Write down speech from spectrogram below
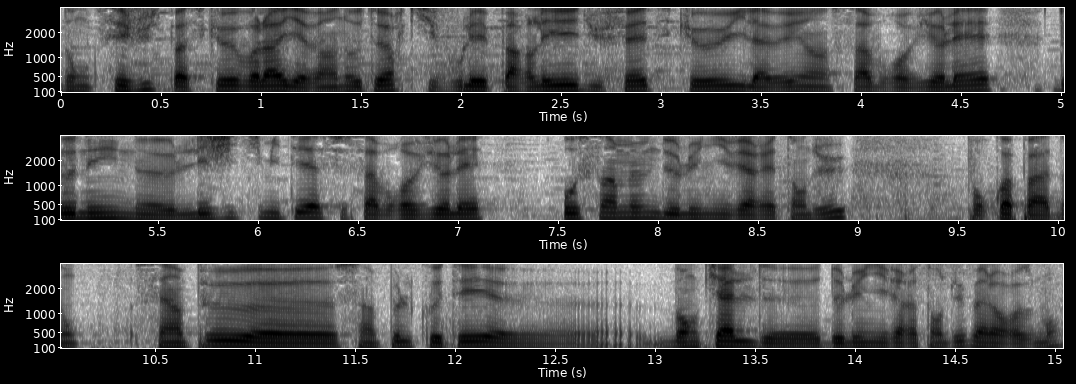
Donc c'est juste parce que voilà, il y avait un auteur qui voulait parler du fait qu'il avait un sabre violet, donner une légitimité à ce sabre violet au sein même de l'univers étendu. Pourquoi pas? Donc c'est un peu euh, c'est un peu le côté euh, bancal de, de l'univers étendu malheureusement.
